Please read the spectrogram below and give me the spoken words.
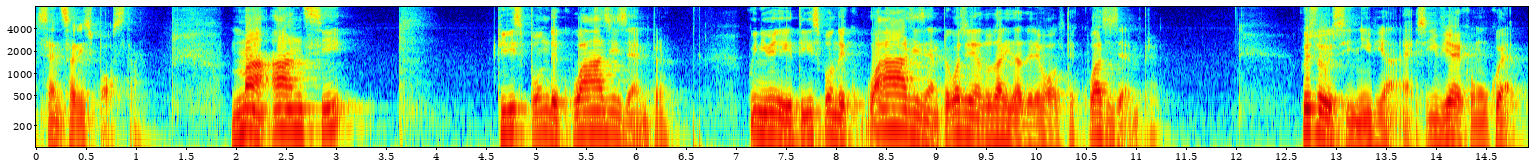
senza risposta ma anzi ti risponde quasi sempre. Quindi vedi che ti risponde quasi sempre quasi nella totalità delle volte quasi sempre. Questo che significa? Eh, significa che comunque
